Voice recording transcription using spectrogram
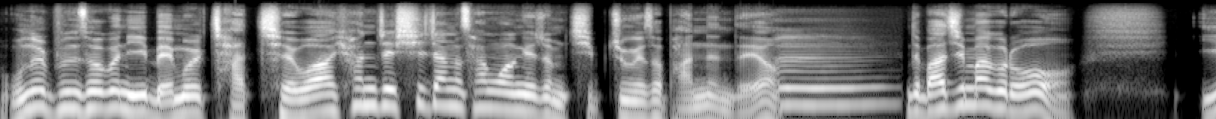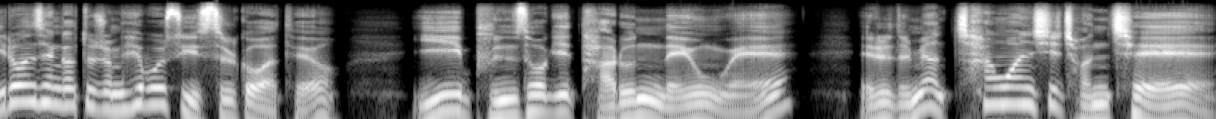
오늘 분석은 이 매물 자체와 현재 시장 상황에 좀 집중해서 봤는데요. 음, 근데 마지막으로 이런 생각도 좀 해볼 수 있을 것 같아요. 이 분석이 다룬 내용 외에 예를 들면 창원시 전체에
